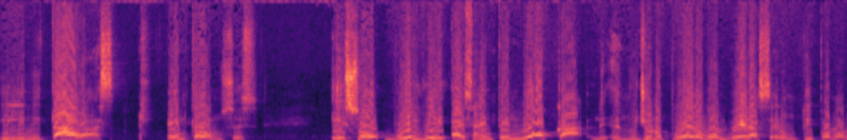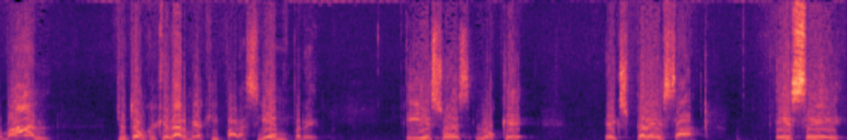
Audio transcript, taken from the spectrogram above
ilimitadas. Entonces, eso vuelve a esa gente loca. Yo no puedo volver a ser un tipo normal. Yo tengo que quedarme aquí para siempre. Y eso es lo que expresa ese,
